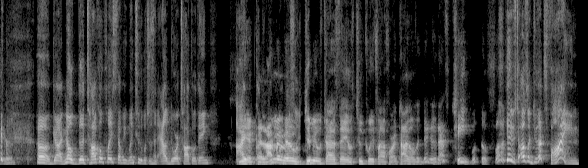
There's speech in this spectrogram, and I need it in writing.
yeah, Oh god, no! The taco place that we went to, which was an outdoor taco thing. Yeah, because I remember it was. Jimmy was trying to say it was two twenty five for a taco. I was like, nigga, that's cheap. What the fuck? Yeah, I was like, dude, that's fine.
